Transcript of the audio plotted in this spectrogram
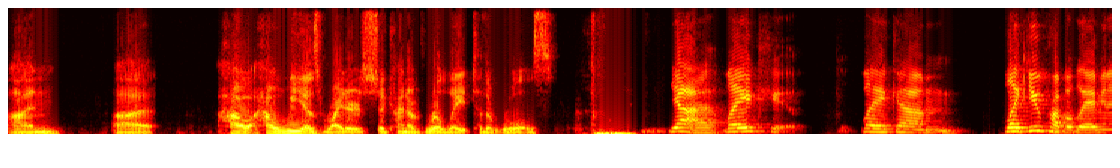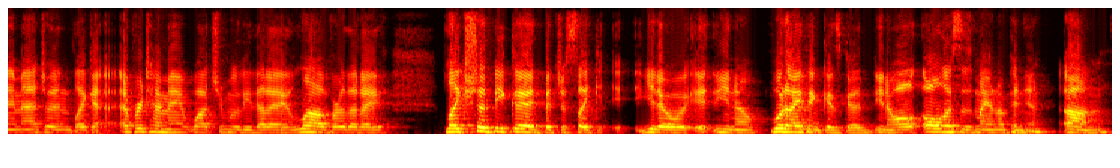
on uh, how how we as writers should kind of relate to the rules yeah like like um like you probably i mean i imagine like every time i watch a movie that i love or that i like should be good but just like you know it, you know what i think is good you know all, all this is my own opinion. Um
